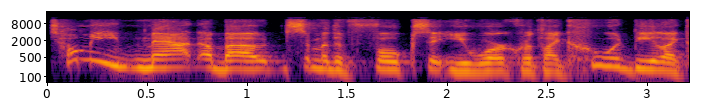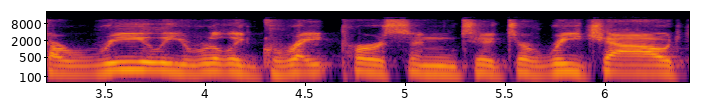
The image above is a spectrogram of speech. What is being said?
Tell me, Matt, about some of the folks that you work with. Like, who would be like a really, really great person to to reach out?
